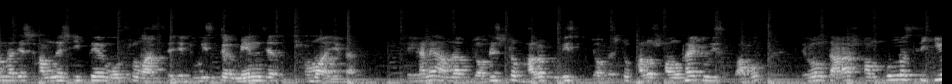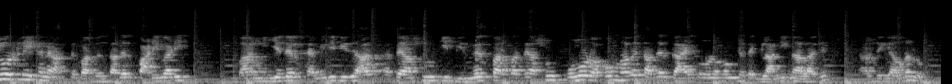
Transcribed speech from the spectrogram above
আমরা যে সামনে শীতের মৌসুম আসছে, যে টুরিস্টের মেন যে সময় যেটা সেখানে আমরা যথেষ্ট ভালো টুরিস্ট যথেষ্ট ভালো সংখ্যায় টুরিস্ট পাবো এবং তারা সম্পূর্ণ সিকিউরলি এখানে আসতে পারবেন তাদের পারিবারিক বা নিজেদের ফ্যামিলি আসতে আসুন কি বিজনেস পারপাসে আসুন, কোনো রকম ভাবে তাদের গায়ে কোনো রকম যাতে গ্লানি না লাগে, তার দিকে আমরা লক্ষ্য।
